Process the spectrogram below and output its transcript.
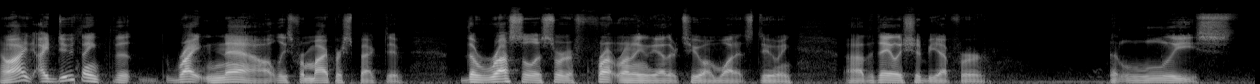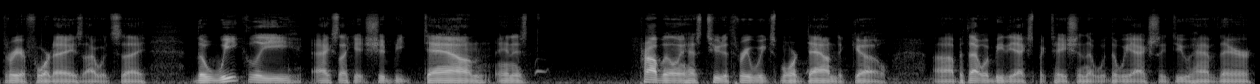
Now, I, I do think that right now, at least from my perspective, the Russell is sort of front running the other two on what it's doing. Uh, the daily should be up for at least three or four days, I would say. The weekly acts like it should be down and is probably only has two to three weeks more down to go. Uh, but that would be the expectation that, w- that we actually do have there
